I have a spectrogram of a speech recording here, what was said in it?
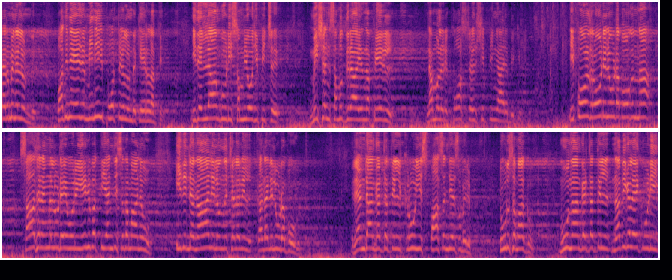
ടെർമിനലുണ്ട് പതിനേഴ് മിനി പോർട്ടുകളുണ്ട് കേരളത്തിൽ. ഇതെല്ലാം കൂടി സംയോജിപ്പിച്ച് മിഷൻ സമുദ്ര എന്ന പേരിൽ നമ്മളൊരു കോസ്റ്റൽ ഷിപ്പിംഗ് ആരംഭിക്കും. ഇപ്പോൾ റോഡിലൂടെ പോകുന്ന സാധനങ്ങളുടെ ഒരു എഴുപത്തി അഞ്ച് ശതമാനവും ഇതിന്റെ നാലിലൊന്ന് ചെലവിൽ കടലിലൂടെ പോകും. രണ്ടാം ഘട്ടത്തിൽ ക്രൂയിസ് പാസഞ്ചേഴ്സ് വരും ടൂറിസമാക്കും. മൂന്നാം ഘട്ടത്തിൽ നദികളെ കൂടി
